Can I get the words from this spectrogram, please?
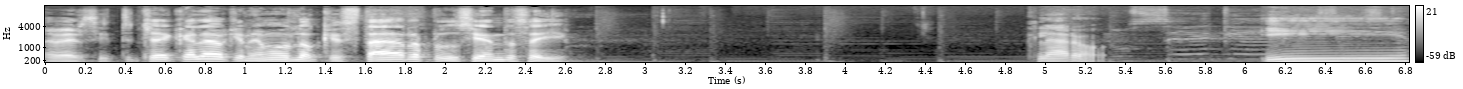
A ver, si tú checala, tenemos lo que está reproduciéndose ahí. Claro. Y...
